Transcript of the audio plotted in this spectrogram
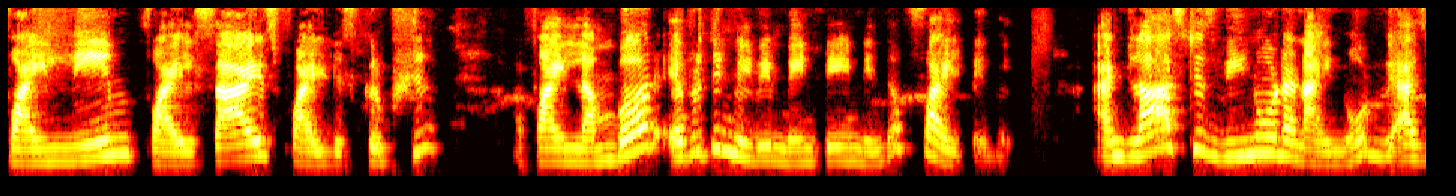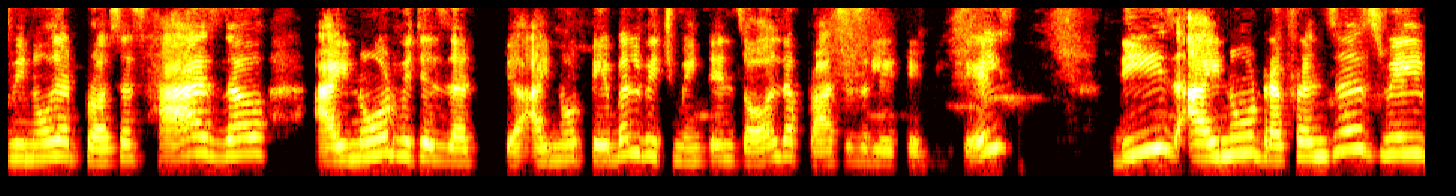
file name, file size, file description, file number. Everything will be maintained in the file table. And last is vnode and inode. As we know that process has the inode, which is the inode table, which maintains all the process related details. These inode references will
